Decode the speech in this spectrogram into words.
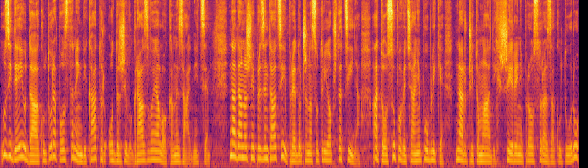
uz ideju da kultura postane indikator održivog razvoja lokalne zajednice. Na današnjoj prezentaciji predočena su tri opšta cilja, a to su povećanje publike, naročito mladih, širenje prostora za kulturu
